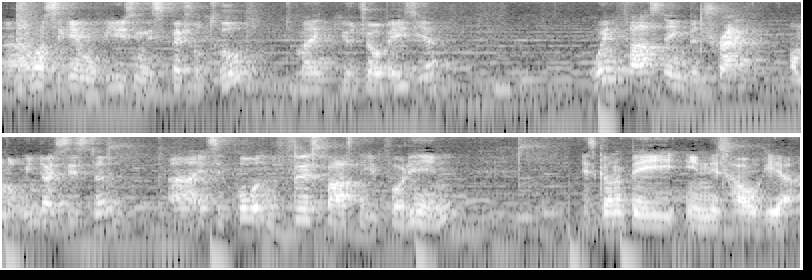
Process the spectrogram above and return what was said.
Uh, once again, we'll be using this special tool to make your job easier. When fastening the track on the window system, uh, it's important the first fastener you put in is going to be in this hole here.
